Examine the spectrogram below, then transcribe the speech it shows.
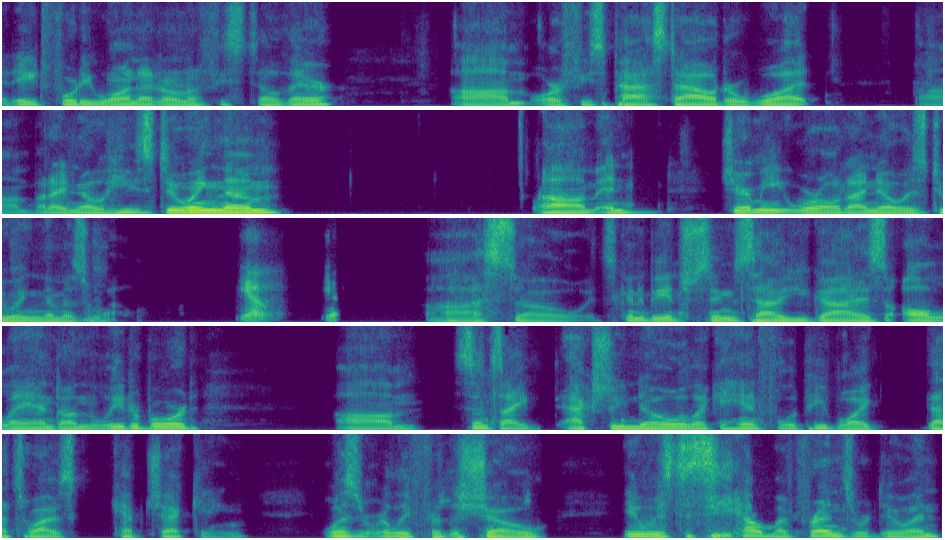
at 841. I don't know if he's still there um, or if he's passed out or what, um, but I know he's doing them. Um, and Jeremy World, I know, is doing them as well. Yep. Yep. Uh, so it's going to be interesting to see how you guys all land on the leaderboard. Um, since I actually know like a handful of people, I that's why I was kept checking. It wasn't really for the show. It was to see how my friends were doing.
